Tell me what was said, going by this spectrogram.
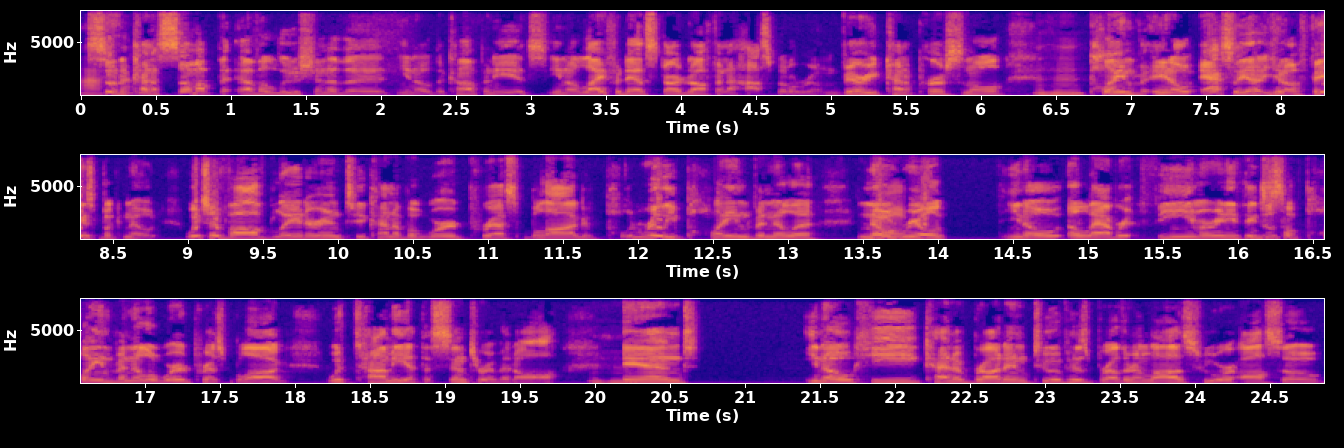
Awesome. So to kind of sum up the evolution of the you know the company, it's you know Life of Dad started off in a hospital room, very kind of personal, mm-hmm. plain you know actually a, you know a Facebook note, which evolved later into kind of a WordPress blog, really plain vanilla, no right. real you know elaborate theme or anything, just a plain vanilla WordPress blog with Tommy at the center of it all, mm-hmm. and you know, he kind of brought in two of his brother-in-laws who were also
